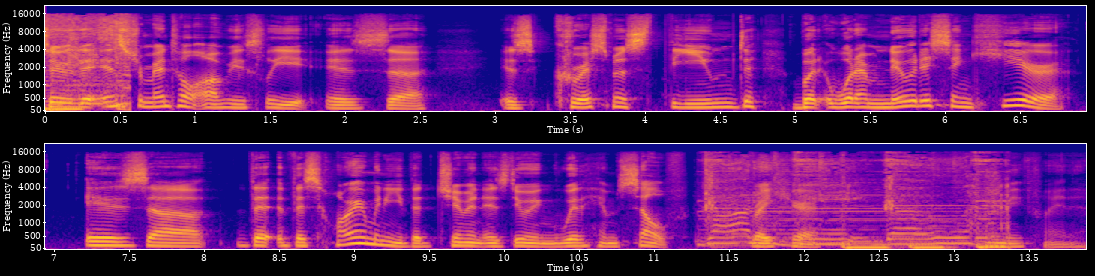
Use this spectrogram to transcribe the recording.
So the instrumental obviously is uh, is Christmas themed, but what I'm noticing here is uh, the this harmony that Jimin is doing with himself right here. Let me find it.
